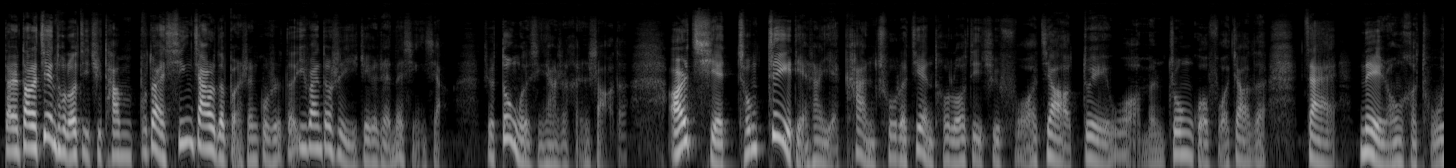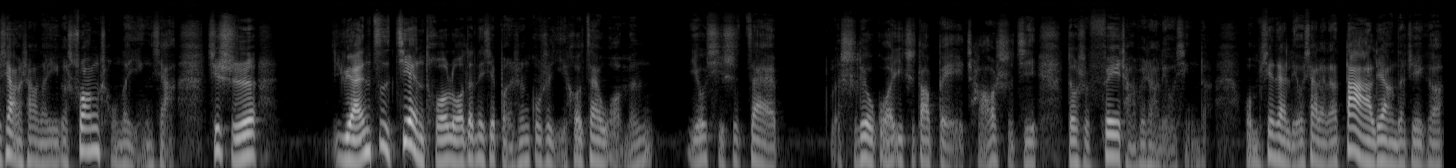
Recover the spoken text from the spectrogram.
但是到了犍陀罗地区，他们不断新加入的本身故事，都一般都是以这个人的形象，就动物的形象是很少的。而且从这一点上也看出了犍陀罗地区佛教对我们中国佛教的在内容和图像上的一个双重的影响。其实源自犍陀罗的那些本身故事，以后在我们，尤其是在。十六国一直到北朝时期都是非常非常流行的。我们现在留下来了大量的这个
